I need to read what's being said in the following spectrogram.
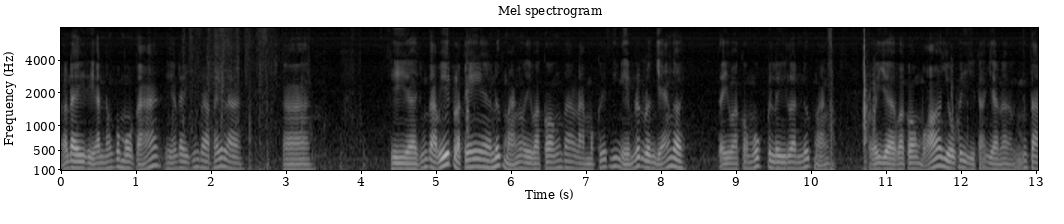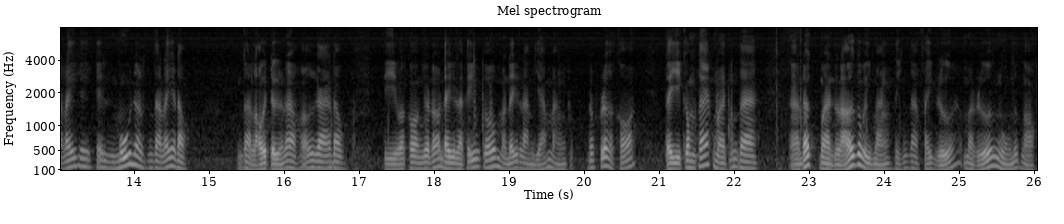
ở đây thì anh không có mô tả. Thì ở đây chúng ta thấy là à, thì à, chúng ta biết là cái nước mặn thì bà con chúng ta làm một cái thí nghiệm rất đơn giản thôi. Thì bà con múc cái ly lên nước mặn rồi bây giờ bà con bỏ vô cái gì đó giờ là chúng ta lấy cái, cái muối nó chúng ta lấy ở đâu? Chúng ta loại trừ nó ở ra ở đâu? Thì bà con do đó đây là cái yếu tố mà để làm giảm mặn rất rất là khó. Tại vì công tác mà chúng ta à, đất mà lỡ có bị mặn thì chúng ta phải rửa mà rửa nguồn nước ngọt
